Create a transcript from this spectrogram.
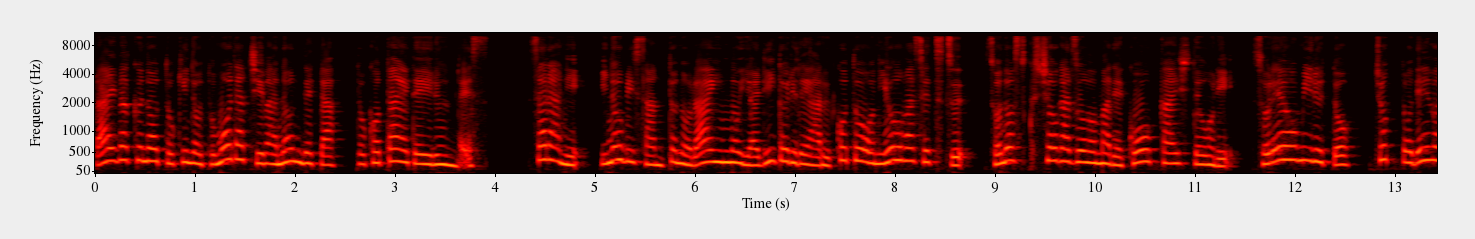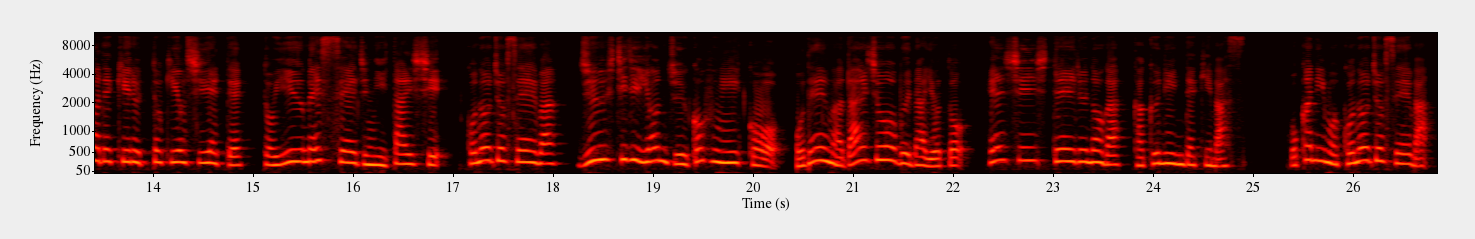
大学の時の友達は飲んでた、と答えているんです。さらに、イノビさんとの LINE のやり取りであることを匂わせつつ、そのスクショ画像まで公開しており、それを見ると、ちょっと電話できる時教えて、というメッセージに対し、この女性は17時45分以降、お電話大丈夫だよと、返信しているのが確認できます。他にもこの女性は、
